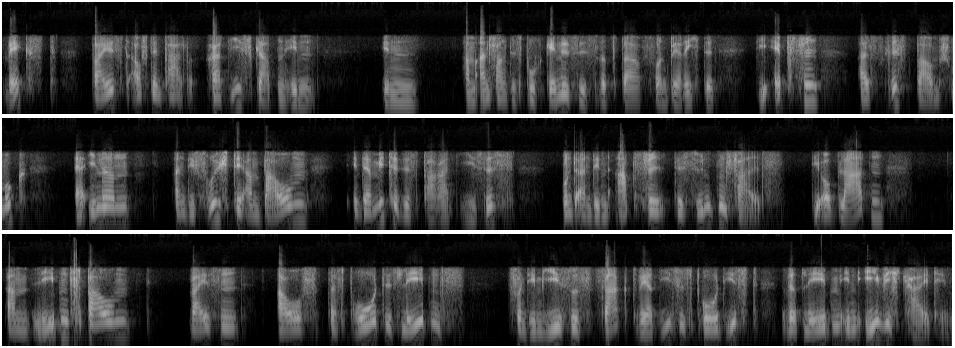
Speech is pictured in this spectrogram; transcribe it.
wächst, weist auf den Paradiesgarten hin. In, am Anfang des Buch Genesis wird davon berichtet. Die Äpfel als Christbaumschmuck erinnern an die Früchte am Baum in der Mitte des Paradieses und an den Apfel des Sündenfalls. Die Obladen am Lebensbaum weisen auf das Brot des Lebens, von dem Jesus sagt, wer dieses Brot isst, wird leben in Ewigkeit hin.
